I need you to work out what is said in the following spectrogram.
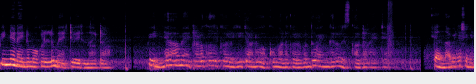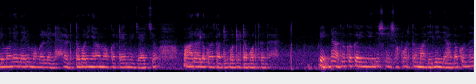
പിന്നെയാണ് അതിന്റെ മുകളിൽ മാറ്റ് വരുന്നത് കേട്ടോ. പിന്നെ ആ മേറ്റകളൊക്കെ കഴുകിയിട്ടാണ് വെക്കും. വേണം കഴുകുന്നത് ഭയങ്കര റിസ്ക് ആട്ടോ മാറ്റ്. എന്നാൽ പിന്നെ ശിവലിമോനെ ഏതായാലും മുകളിലല്ലേ? അടുത്ത പണി ഞാൻ നോക്കട്ടെ എന്ന് വിചാരിച്ചു. മാറാലൊക്കെ ഒന്ന് തട്ടിക്കൊട്ടിട്ട പുറത്തത്തെ. പിന്നെ അതൊക്കെ കഴിഞ്ഞതിന് ശേഷം പുറത്ത് മതിലില്ല. അതൊക്കെ ഒന്ന്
